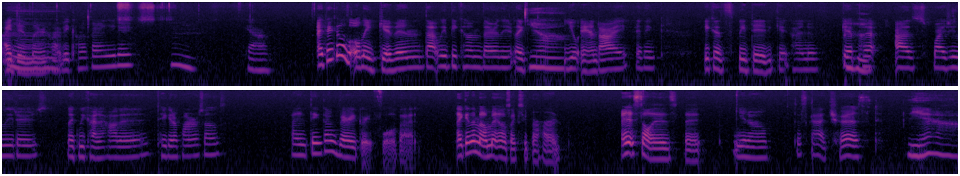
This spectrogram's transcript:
I did learn how to become a better leader. Hmm. Yeah. I think it was only given that we become better leaders, like Yeah. you and I, I think, because we did get kind of get Mhm. put as YG leaders. Like we kind of had to take it upon ourselves. I think I'm very grateful that, like in the moment, it was like super hard, and it still is. But you know, just gotta trust. Yeah.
